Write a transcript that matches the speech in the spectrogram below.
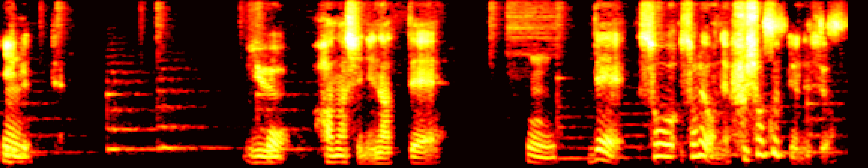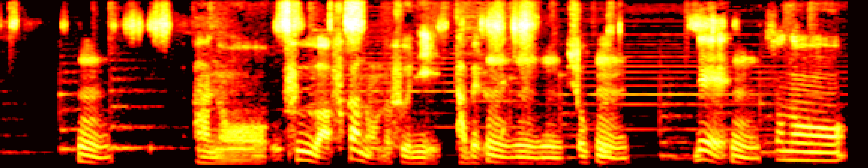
いるって、いう話になって、うん。で、そう、それをね、腐食って言うんですよ。うん。あの、風は不可能の風に食べる、うん。腐食。うん。で、うん。その、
